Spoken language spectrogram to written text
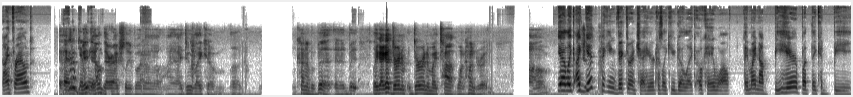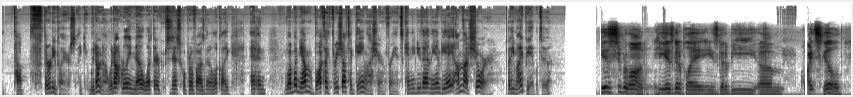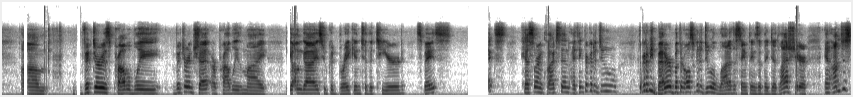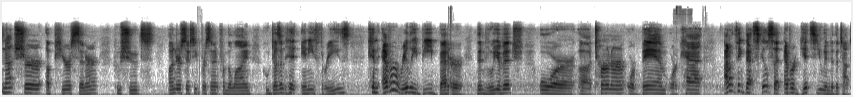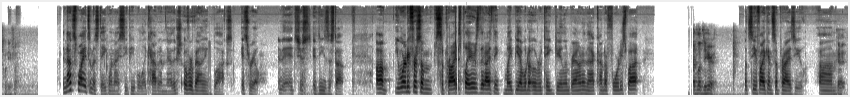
ninth round? Yeah, I got him way me... down there actually, but uh, I, I, do like him uh, kind of a bit. But like I got Duren Duren in my top 100. Um, yeah, like I get picking Victor and Chet here because like you go like okay, well they might not be here, but they could be top 30 players. Like we don't know. We don't really know what their statistical profile is going to look like. And Wembanyama blocked like three shots a game last year in France. Can he do that in the NBA? I'm not sure, but he might be able to. He is super long. He is going to play. He's going to be um, quite skilled. Um, Victor is probably Victor and Chet are probably my young guys who could break into the tiered space. Kessler and Claxton, I think they're going to do they're going to be better, but they're also going to do a lot of the same things that they did last year. And I'm just not sure a pure center who shoots under 60% from the line, who doesn't hit any threes, can ever really be better than Vucevic or uh, Turner or Bam or KAT. I don't think that skill set ever gets you into the top 25. And that's why it's a mistake when I see people like having them there. They're just overvaluing blocks. It's real. And it's just, it needs to stop. Um, you ready for some surprise players that I think might be able to overtake Jaylen Brown in that kind of 40 spot? I'd love to hear it. Let's see if I can surprise you. Um, okay.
